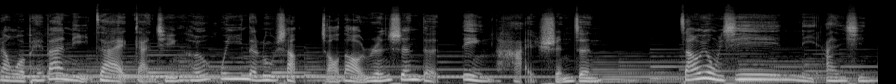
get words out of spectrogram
让我陪伴你在感情和婚姻的路上找到人生的定海神针。找永熙，你安心。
